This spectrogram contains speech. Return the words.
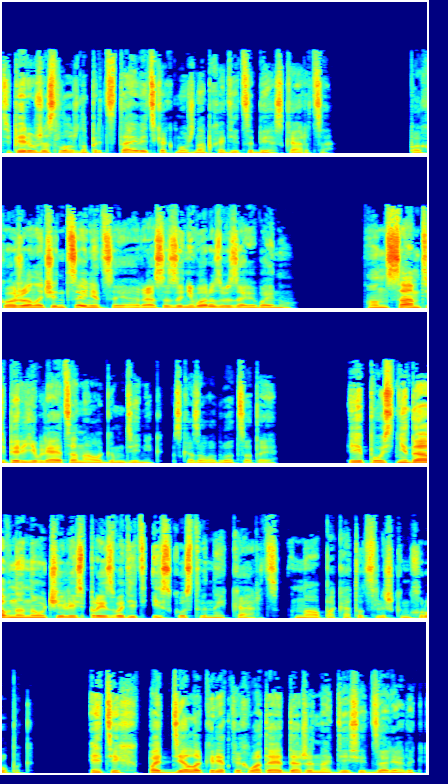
Теперь уже сложно представить, как можно обходиться без карца. Похоже, он очень ценится, раз из-за него развязали войну. Он сам теперь является аналогом денег, сказала двадцатая. И пусть недавно научились производить искусственный карц, но пока тот слишком хрупок. Этих подделок редко хватает даже на 10 зарядок.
